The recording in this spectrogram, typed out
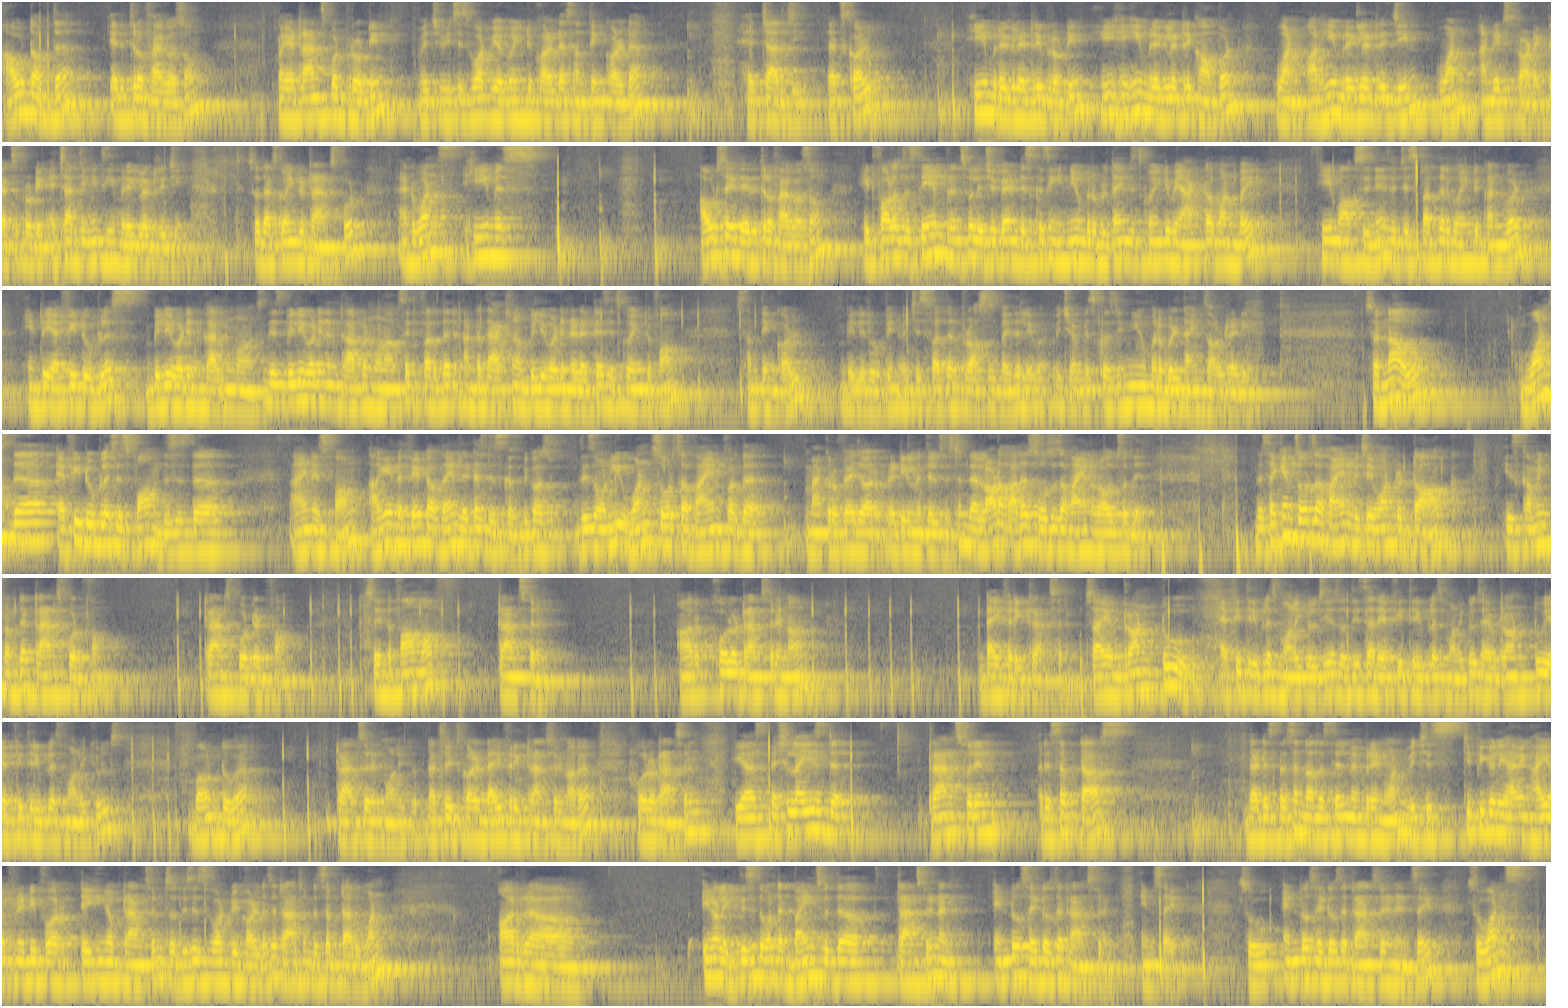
out of the erythrophagosome by a transport protein, which, which is what we are going to call it as something called a HRG. That's called heme regulatory protein, heme regulatory compound 1 or heme regulatory gene 1 and its product. That's a protein. HRG means heme regulatory gene. So that's going to transport. And once heme is outside the erythrophagosome, it follows the same principle which we've been discussing innumerable times. It's going to be acted upon by heme oxygenase, which is further going to convert into Fe2 plus biliverdin carbon monoxide. This biliverdin and carbon monoxide further under the action of biliverdin reductase is going to form something called bilirubin, which is further processed by the liver, which we have discussed innumerable times already. So now once the Fe2 plus is formed, this is the iron is formed. Again, the fate of the iron, let us discuss because this is only one source of iron for the macrophage or reticular endothelial system. There are a lot of other sources of iron are also there. The second source of iron which I want to talk is coming from the transport form, transported form. So in the form of transferrin or holotransferrin or diferric transferrin. So I have drawn two Fe3 plus molecules here. So these are Fe3 plus molecules. I have drawn two Fe3 plus molecules bound to a transferrin molecule. That's why it's called a diferric transferrin or a holotransferrin. We have specialized transferrin receptors that is present on the cell membrane one, which is typically having high affinity for taking up transferrin. So this is what we call as a transferrin receptor one. Or uh, you know like this is the one that binds with the transferrin and endocytose the transferrin inside. So endocytose the transferrin inside. So once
